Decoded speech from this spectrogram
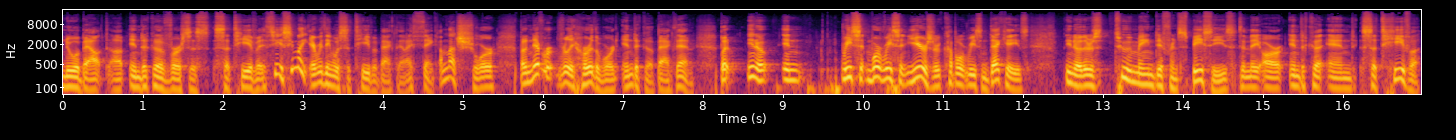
knew about uh, indica versus sativa. It seemed like everything was sativa back then, I think. I'm not sure, but I never really heard the word indica back then. But, you know, in recent, more recent years or a couple of recent decades, you know, there's two main different species, and they are indica and sativa.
